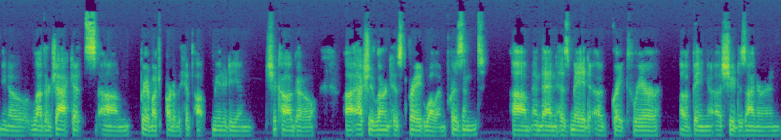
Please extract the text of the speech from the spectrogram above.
you know leather jackets, um, very much part of the hip hop community in Chicago. Uh, actually learned his trade while imprisoned, um, and then has made a great career of being a shoe designer and,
